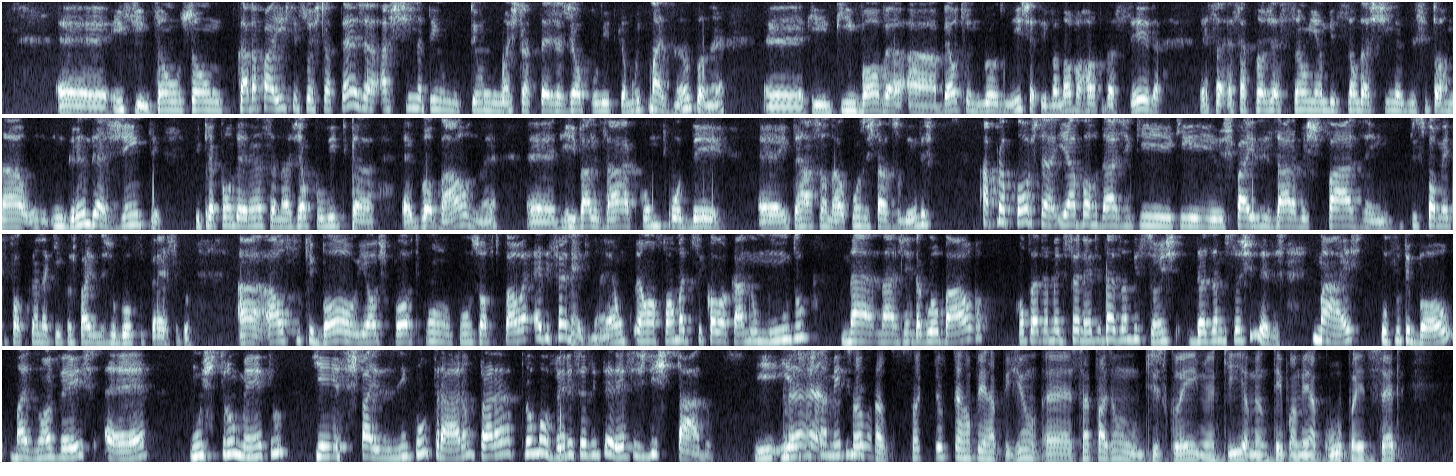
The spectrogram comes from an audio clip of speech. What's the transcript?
É, enfim, são, são, cada país tem sua estratégia. A China tem, tem uma estratégia geopolítica muito mais ampla, né? É, que, que, envolve a, a Belt and Road Initiative, a nova Rota da Seda, essa, essa projeção e ambição da China de se tornar um, um grande agente de preponderância na geopolítica é, global, né? É, de rivalizar com o poder é, internacional com os Estados Unidos. A proposta e a abordagem que, que os países árabes fazem, principalmente focando aqui com os países do Golfo Pérsico, a, ao futebol e ao esporte com, com o soft power é diferente. Né? É, um, é uma forma de se colocar no mundo, na, na agenda global, completamente diferente das ambições das ambições chinesas. Mas o futebol, mais uma vez, é um instrumento que esses países encontraram para promoverem seus interesses de Estado. E, e é, é justamente. Só, nesse... só que eu interromper rapidinho, é, só fazer um disclaimer aqui, ao mesmo tempo a meia-culpa, etc.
